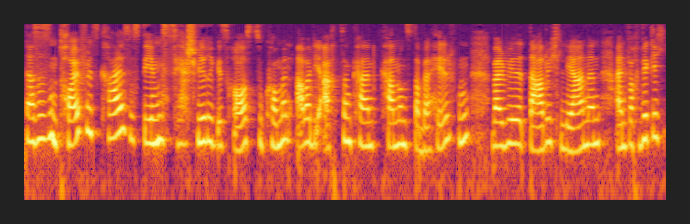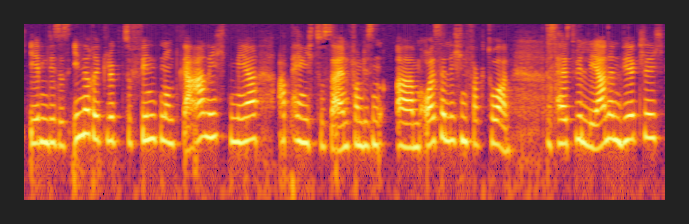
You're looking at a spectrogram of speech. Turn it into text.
Das ist ein Teufelskreis, aus dem es sehr schwierig ist rauszukommen, aber die Achtsamkeit kann uns dabei helfen, weil wir dadurch lernen, einfach wirklich eben dieses innere Glück zu finden und gar nicht mehr abhängig zu sein von diesen ähm, äußerlichen Faktoren. Das heißt, wir lernen wirklich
